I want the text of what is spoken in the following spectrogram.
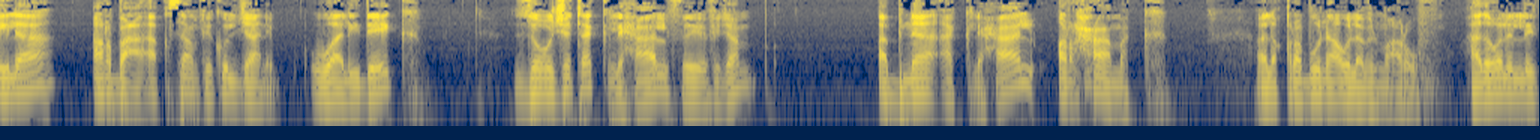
إلى أربع أقسام في كل جانب. والديك زوجتك لحال في في جنب أبنائك لحال أرحامك. الأقربون اولى بالمعروف. هذول اللي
